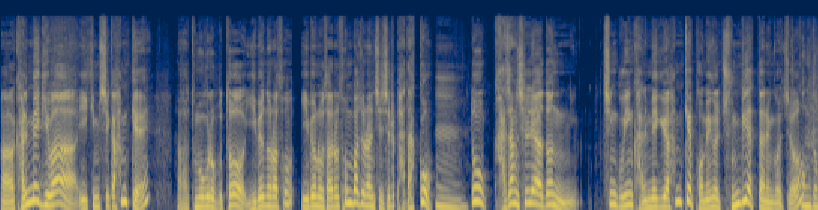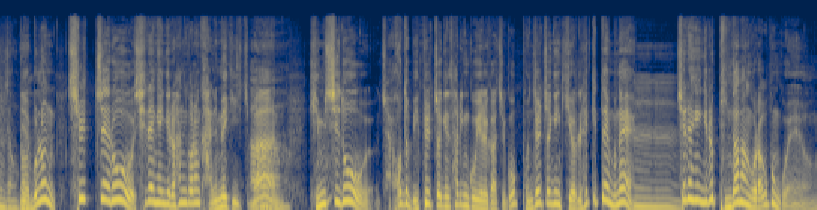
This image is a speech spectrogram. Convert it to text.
어, 갈매기와 이 김 씨가 함께 어, 두목으로부터 이 변호사 손- 이 변호사를 손봐주라는 지시를 받았고 음, 또 가장 신뢰하던 친구인 갈매기와 함께 범행을 준비했다는 거죠. 공동정범. 예, 물론 실제로 실행 행위를 한 거는 갈매기이지만 아, 김 씨도 적어도 미필적인 살인 고의를 가지고 본질적인 기여를 했기 때문에 음. 실행 행위를 분담한 거라고 본 거예요.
